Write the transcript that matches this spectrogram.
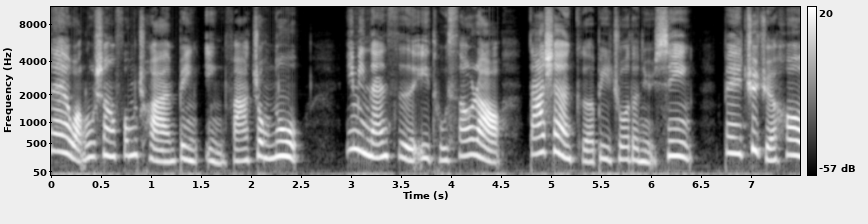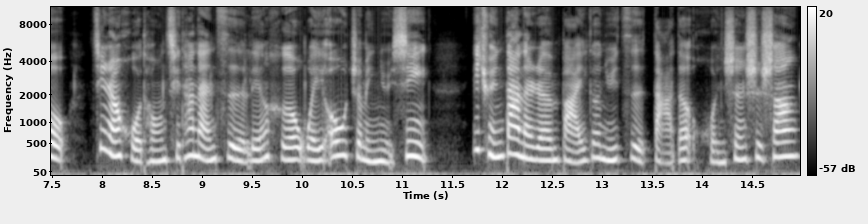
在网络上疯传，并引发众怒。一名男子意图骚扰、搭讪隔壁桌的女性，被拒绝后，竟然伙同其他男子联合围殴这名女性。一群大男人把一个女子打得浑身是伤，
